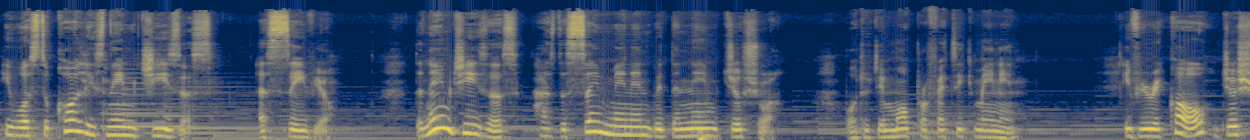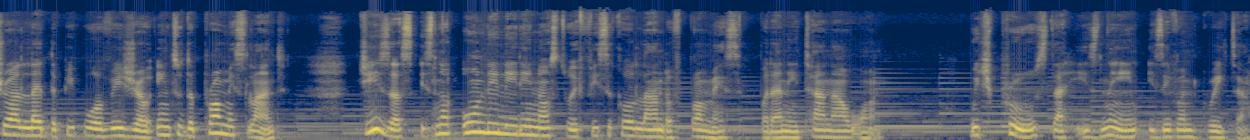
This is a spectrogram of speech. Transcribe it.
He was to call his name Jesus, a Savior. The name Jesus has the same meaning with the name Joshua but with a more prophetic meaning. If you recall, Joshua led the people of Israel into the promised land. Jesus is not only leading us to a physical land of promise, but an eternal one, which proves that his name is even greater.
